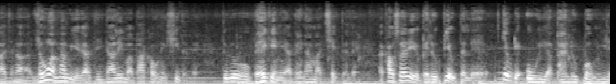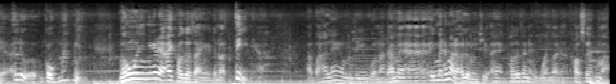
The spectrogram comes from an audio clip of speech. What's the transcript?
အာကျွန်တော်လုံးဝမှတ်မိရဗျာဒီသားလေးမှာဘာခုံနေရှိတယ်လဲသူတို့ဟိုဘဲကင်တွေကဘယ်နားမှာချိတ်တယ်လဲ အခောက်ဆွဲတွေကိုဘယ်လိုပြုတ်တယ်လဲပြုတ်တဲ့အိုးကြီးကဘယ်လိုပုံကြီးလဲအဲ့လိုအကုန်မှတ်မိမဝင်ခဲ့တဲ့အဲ့ခောက်ဆွဲဆိုင်ကိုကျွန်တော်သိနေတာဘာလဲမသိဘူးပေါ့နော်ဒါပေမဲ့အိမ်မထမှာတော့အဲ့လိုမဖြစ်အဲ့ခောက်ဆွဲဆိုင်ကိုဝင်သွားတယ်ခောက်ဆွဲမှာ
